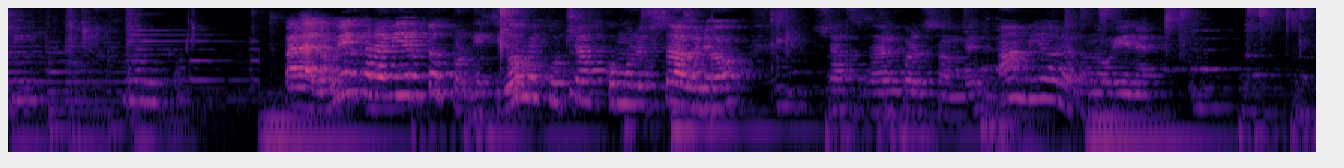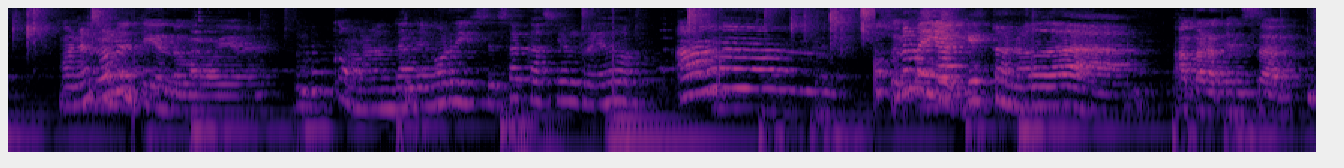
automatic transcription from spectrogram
sí. Pará, los voy a dejar abiertos porque si vos me escuchás cómo los abro, ya vas a saber cuáles son. ¿ves? Ah, mira ahora cómo viene. Bueno, No lo entiendo cómo viene. ¿Cómo no entendés, Gordi? Se saca así alrededor. Ah. No me digas que esto no da. Ah, para pensar.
